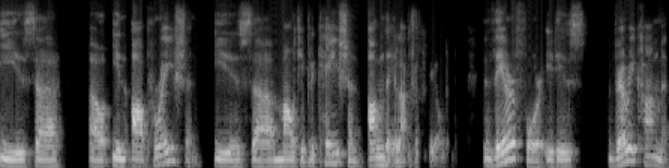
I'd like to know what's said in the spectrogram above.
is uh, uh, in operation is multiplication on the electric field. Therefore, it is very common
